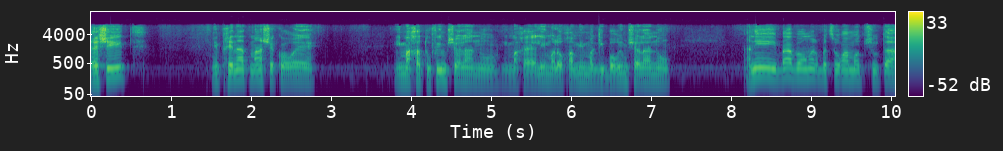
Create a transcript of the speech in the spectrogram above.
ראשית, מבחינת מה שקורה עם החטופים שלנו, עם החיילים הלוחמים הגיבורים שלנו. אני בא ואומר בצורה מאוד פשוטה,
